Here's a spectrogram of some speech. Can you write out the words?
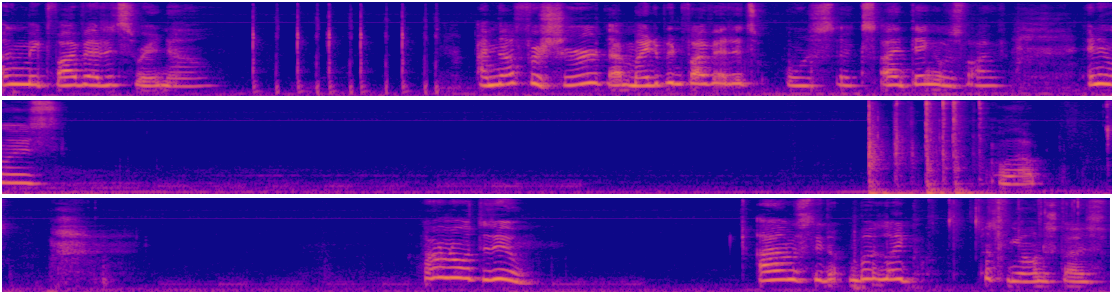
I'm gonna make five edits right now. I'm not for sure. That might have been five edits or six. I think it was five. Anyways. Hold up. I don't know what to do. I honestly don't, but like, let's be honest, guys.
